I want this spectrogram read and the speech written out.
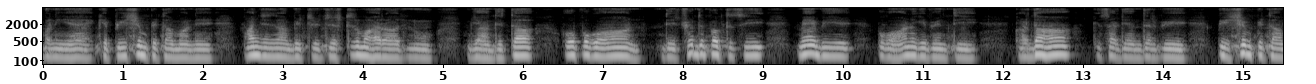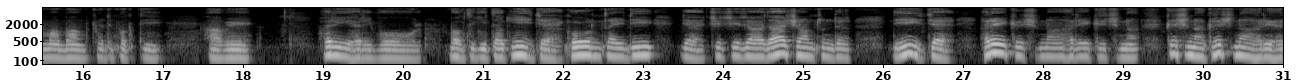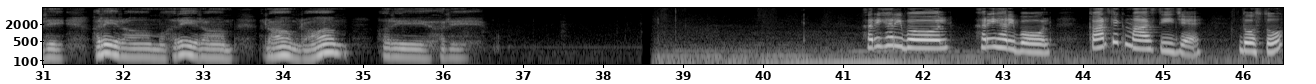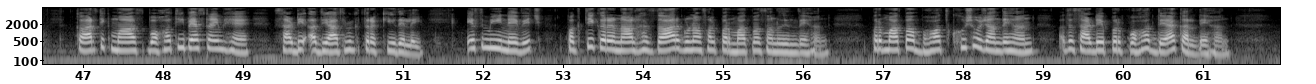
ਬਣੀ ਹੈ ਕਿ ਭੀਸ਼ਮ ਪਿਤਾਮਾ ਨੇ ਪੰਜ ਦਿਨਾਂ ਵਿੱਚ ਜਸਟਰ ਮਹਾਰਾਜ ਨੂੰ ਗਿਆਨ ਦਿੱਤਾ। ਉਹ ਭਗਵਾਨ ਦੇ ਸ਼ੁੱਧ ਭਗਤ ਸੀ। ਮੈਂ ਵੀ ਭਗਵਾਨ ਅੱਗੇ ਬੇਨਤੀ ਕਰਦਾ ਹਾਂ ਕਿ ਸਾਡੇ ਅੰਦਰ ਵੀ ਭੀਸ਼ਮ ਪਿਤਾਮਾ ਵਾਂਗ ਸ਼ੁੱਧ ਭਗਤੀ ਆਵੇ। ਹਰੀ ਹਰੀ ਬੋਲ ਭਗਤ ਗੀਤਾ ਕੀ ਜੈ ਗੋਰਨ ਸਾਈ ਦੀ ਜੈ ਚਿਚੀ ਰਾਧਾ ਸ਼ਾਮ ਸੁੰਦਰ ਦੀ ਜੈ ਹਰੇ ਕ੍ਰਿਸ਼ਨਾ ਹਰੇ ਕ੍ਰਿਸ਼ਨਾ ਕ੍ਰਿਸ਼ਨਾ ਕ੍ਰਿਸ਼ਨਾ ਹਰੇ ਹਰੇ ਹਰੇ ਰਾਮ ਹਰੇ ਰਾਮ ਰਾਮ ਰਾਮ ਹਰੇ ਹਰੇ ਹਰੀ ਹਰੀ ਬੋਲ ਹਰੀ ਹਰੀ ਬੋਲ ਕਾਰਤਿਕ ਮਾਸ ਦੀ ਜੈ ਦੋਸਤੋ ਕਾਰਤਿਕ ਮਾਸ ਬਹੁਤ ਹੀ ਬੈਸਟ ਟਾਈਮ ਹੈ ਸਾਡੀ ਅਧਿਆਤਮਿਕ ਤਰੱਕੀ ਦੇ ਲਈ। ਇਸ ਮਹੀਨੇ ਵਿੱਚ ਭਗਤੀ ਕਰਨ ਨਾਲ ਹਜ਼ਾਰ ਗੁਣਾ ਫਲ ਪਰਮਾਤਮਾ ਸਾਨੂੰ ਦਿੰਦੇ ਹਨ। ਪਰਮਾਤਮਾ ਬਹੁਤ ਖੁਸ਼ ਹੋ ਜਾਂਦੇ ਹਨ ਅਤੇ ਸਾਡੇ ਉੱਪਰ ਬਹੁਤ ਦਇਆ ਕਰਦੇ ਹਨ।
